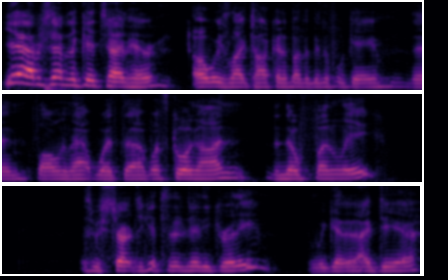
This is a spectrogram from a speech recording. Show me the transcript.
Yeah, I'm just having a good time here. Always like talking about the beautiful game. And then following that with uh, what's going on the No Fun League. As we start to get to the nitty gritty, we get an idea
